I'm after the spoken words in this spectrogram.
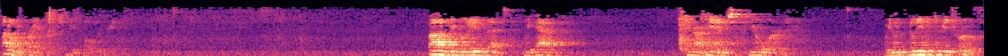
Why don't we pray first before we read? Father, we believe that we have in our hands your word. We believe it to be truth.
